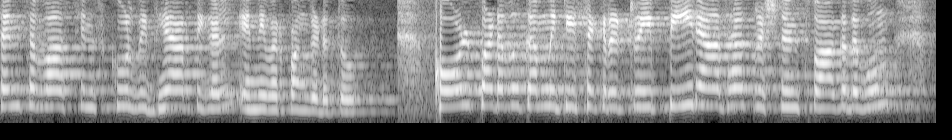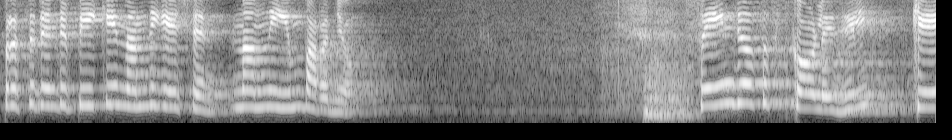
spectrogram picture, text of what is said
സെന്റ് സെബാസ്റ്റ്യൻ സ്കൂൾ വിദ്യാർത്ഥികൾ എന്നിവർ പങ്കെടുത്തു. കോൾപടവ് കമ്മിറ്റി സെക്രട്ടറി പി രാധാകൃഷ്ണൻ സ്വാഗതവും പ്രസിഡന്റ് പി കെ നന്ദികേശൻ നന്ദിയും പറഞ്ഞു. സെയിന്റ് ജോസഫ്സ് കോളേജിൽ കെ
